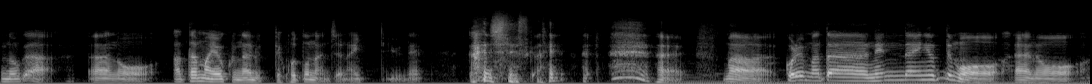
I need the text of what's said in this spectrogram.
のがあの頭良くなるってことなんじゃないっていうね 感じですかね はい、まあこれまた年代によってもあの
